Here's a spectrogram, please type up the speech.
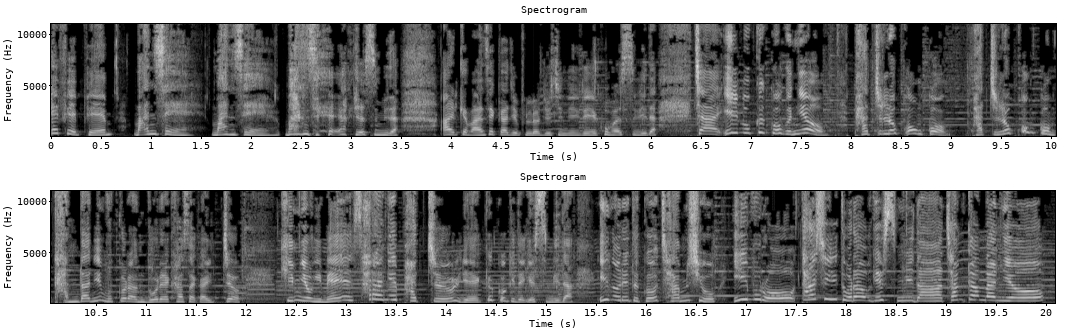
FFM 만세, 만세, 만세 하셨습니다. 아, 이렇게 만세까지 불러주시니 네, 고맙습니다. 자, 1부 끝곡은요. 밧줄로 꽁꽁, 밧줄로 꽁꽁 단단히 묶으라는 노래 가사가 있죠. 김용임의 사랑의 밧줄, 예, 끝곡이 되겠습니다. 이 노래 듣고 잠시 후 2부로 다시 돌아오겠습니다. 잠깐만요.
